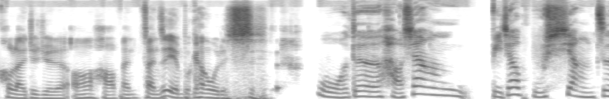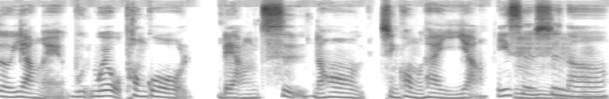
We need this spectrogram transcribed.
后来就觉得哦，好，反反正也不干我的事。我的好像比较不像这样哎、欸，我我有碰过两次，然后情况不太一样。一次是呢，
